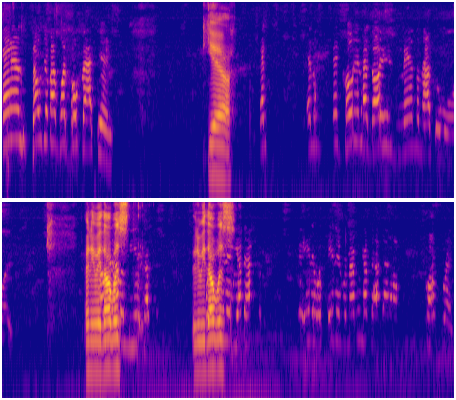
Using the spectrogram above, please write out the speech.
And Belgium have won both matches. yeah. And and and Conan has gotten his man the match award. Anyway, that was meeting- Anyway, that Aiden, was we have to have, Aiden, Aiden, remember we have to have that um, conference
